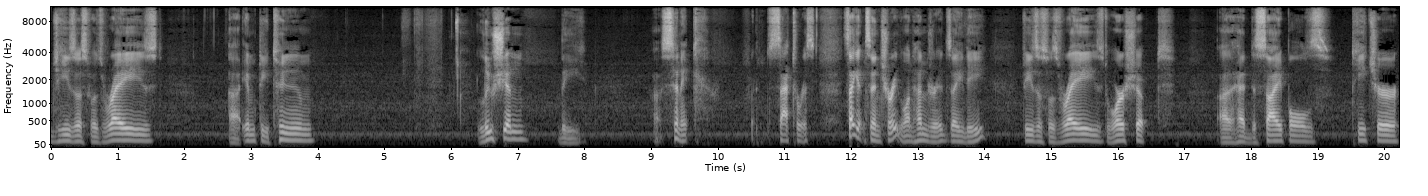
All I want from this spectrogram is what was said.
Jesus was raised, uh, empty tomb, Lucian, the uh, cynic, satirist, second century, 100s AD. Jesus was raised, worshipped, uh, had disciples, teacher,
